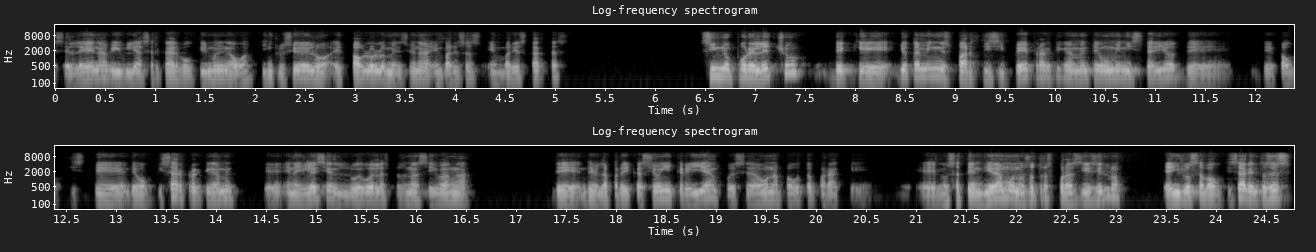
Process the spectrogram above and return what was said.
se lee en la Biblia acerca del bautismo en agua, que inclusive el Pablo lo menciona en, varios, en varias cartas, sino por el hecho de que yo también participé prácticamente en un ministerio de, de, de bautizar prácticamente en la iglesia. Luego las personas se iban a, de, la predicación y creían, pues se daba una pauta para que eh, nos atendiéramos nosotros, por así decirlo, e irlos a bautizar. Entonces,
